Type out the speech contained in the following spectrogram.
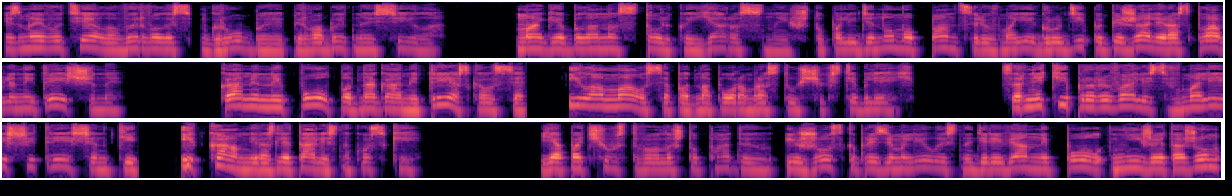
Из моего тела вырвалась грубая первобытная сила. Магия была настолько яростной, что по ледяному панцирю в моей груди побежали расплавленные трещины. Каменный пол под ногами трескался и ломался под напором растущих стеблей. Сорняки прорывались в малейшие трещинки, и камни разлетались на куски. Я почувствовала, что падаю, и жестко приземлилась на деревянный пол ниже этажом.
